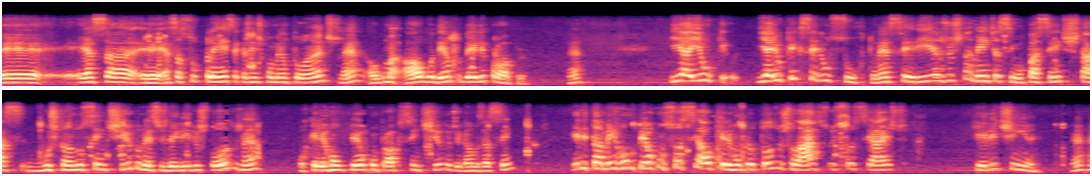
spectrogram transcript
é, essa, é, essa suplência que a gente comentou antes, né, alguma, algo dentro dele próprio. Né? E aí, o que, e aí o que seria o surto? Né? Seria justamente assim, o paciente está buscando um sentido nesses delírios todos, né? porque ele rompeu com o próprio sentido, digamos assim. Ele também rompeu com o social, porque ele rompeu todos os laços sociais que ele tinha. Né?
